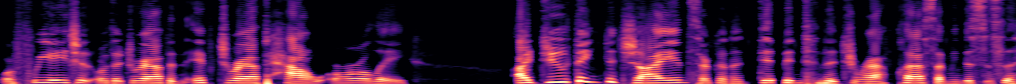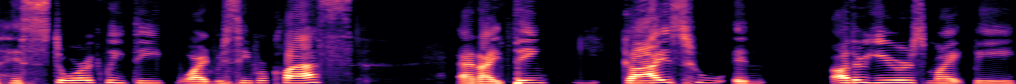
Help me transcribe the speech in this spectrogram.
or free agent or the draft? And if draft, how early? I do think the Giants are going to dip into the draft class. I mean, this is a historically deep wide receiver class. And I think guys who in other years might be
